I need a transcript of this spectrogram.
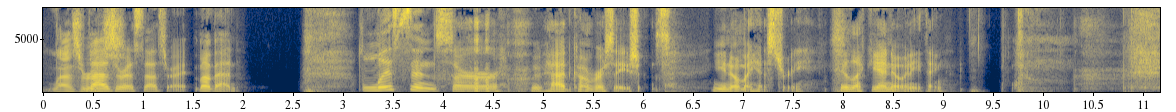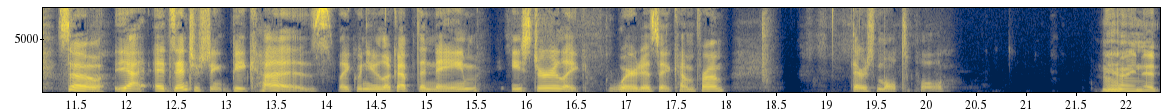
Lazarus. Lazarus, that's right. My bad. Listen, sir, we've had conversations. You know my history. You're lucky I know anything. so, yeah, it's interesting because, like, when you look up the name Easter, like, where does it come from? There's multiple. Yeah, I mean, it,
